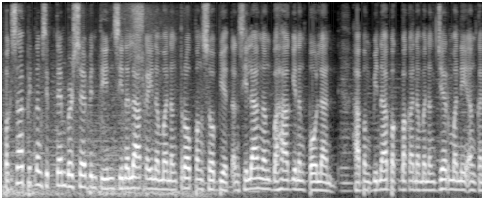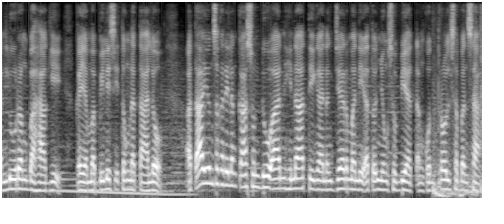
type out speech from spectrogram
Pagsapit ng September 17, sinalakay naman ng tropang Soviet ang silangang bahagi ng Poland habang binabakbaka naman ng Germany ang kanlurang bahagi kaya mabilis itong natalo. At ayon sa kanilang kasunduan, hinati nga ng Germany at Unyong Soviet ang kontrol sa bansa.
